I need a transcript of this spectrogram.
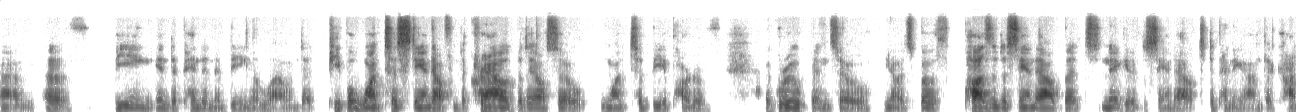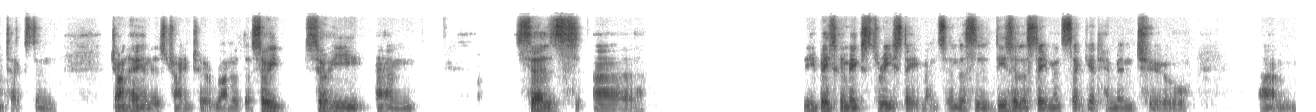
um, of being independent and being alone, that people want to stand out from the crowd, but they also want to be a part of a group. And so, you know, it's both positive to stand out, but negative to stand out, depending on the context. And Zhang Taiyan is trying to run with this. So he, so he um, says, uh, he basically makes three statements, and this is these are the statements that get him into um,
